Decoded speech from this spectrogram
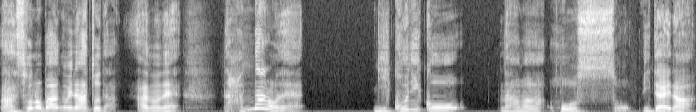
あその番組の後だあのねなんだろうねニコニコ生放送みたいな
